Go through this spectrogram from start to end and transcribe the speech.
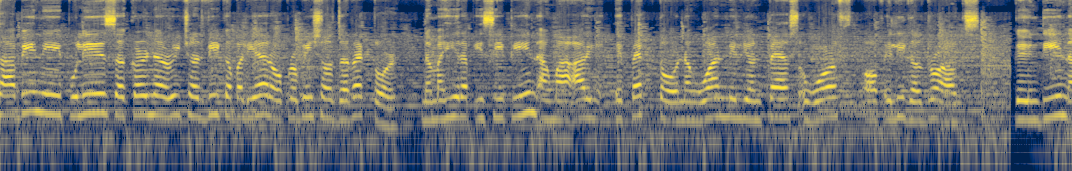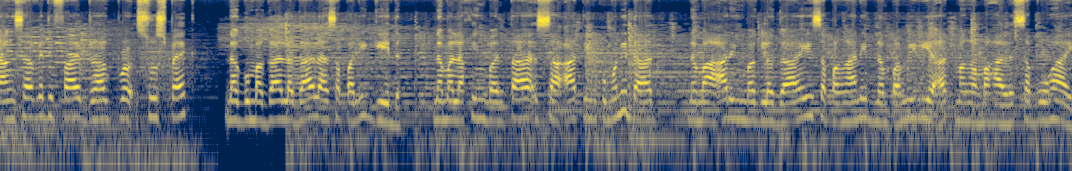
Sabi ni Police Colonel Richard V. Caballero, Provincial Director, na mahirap isipin ang maaaring epekto ng 1 million peso worth of illegal drugs, gayon din ang 75 drug suspect na gumagala-gala sa paligid na malaking banta sa ating komunidad na maaaring maglagay sa panganib ng pamilya at mga mahal sa buhay.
